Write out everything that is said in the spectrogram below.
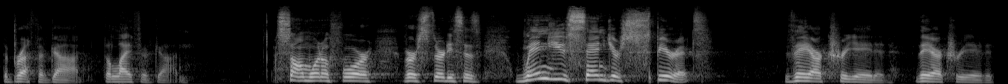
the breath of God, the life of God. Psalm 104, verse 30 says, When you send your spirit, they are created. They are created.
